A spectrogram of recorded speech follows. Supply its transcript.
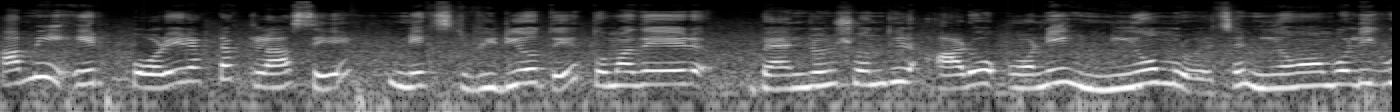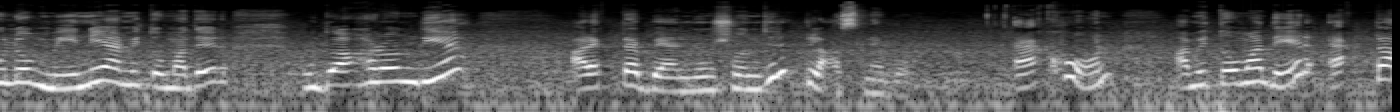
আমি এর পরের একটা ক্লাসে নেক্সট ভিডিওতে তোমাদের ব্যঞ্জন সন্ধির আরও অনেক নিয়ম রয়েছে। নিয়মাবলীগুলো মেনে আমি তোমাদের উদাহরণ দিয়ে আরেকটা ব্যঞ্জন সন্ধির ক্লাস নেব। এখন আমি তোমাদের একটা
